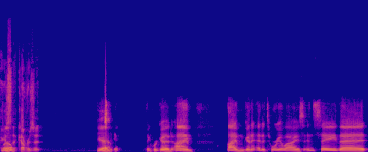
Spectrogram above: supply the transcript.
I guess Well. that covers it. Yeah, I think we're good. I'm I'm gonna editorialize and say that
